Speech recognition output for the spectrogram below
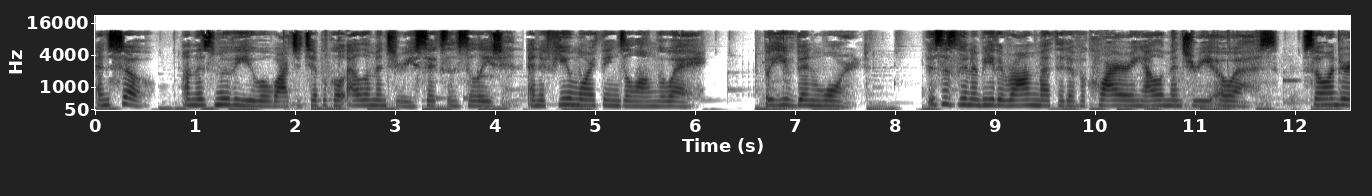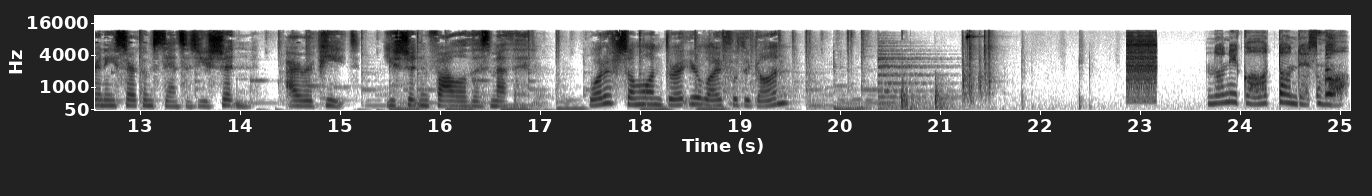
And so, on this movie you will watch a typical Elementary 6 installation, and a few more things along the way. But you've been warned! This is gonna be the wrong method of acquiring Elementary OS, so under any circumstances you shouldn't, I repeat, you shouldn't follow this method. What if someone threat your life with a gun? 何かあったんですか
